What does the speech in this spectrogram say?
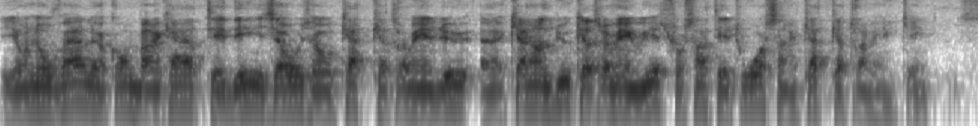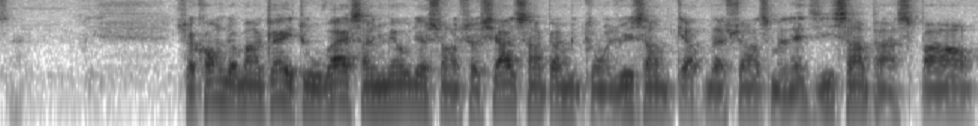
Et on a ouvert le compte bancaire TD 004 82, 42 88 63 104 95. Ce compte de banque-là est ouvert sans numéro de son social, sans permis de conduire, sans carte d'assurance maladie, sans passeport,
